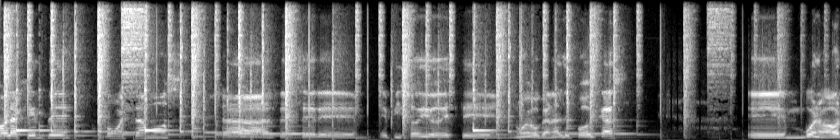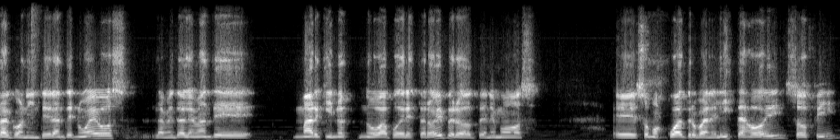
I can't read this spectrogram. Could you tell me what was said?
hola gente, ¿cómo estamos? Ya tercer eh, episodio de este nuevo canal de podcast. Eh, bueno, ahora con integrantes nuevos. Lamentablemente Marky no, no va a poder estar hoy, pero tenemos, eh, somos cuatro panelistas hoy. Sofi,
